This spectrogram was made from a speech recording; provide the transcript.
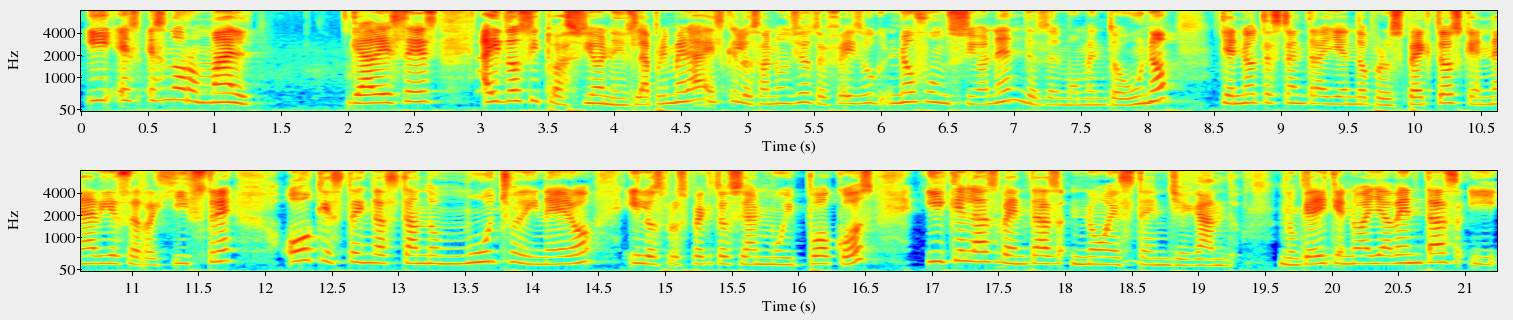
y es, es normal que a veces hay dos situaciones. La primera es que los anuncios de Facebook no funcionen desde el momento uno que no te estén trayendo prospectos, que nadie se registre o que estén gastando mucho dinero y los prospectos sean muy pocos y que las ventas no estén llegando, ¿ok? Que no haya ventas y,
